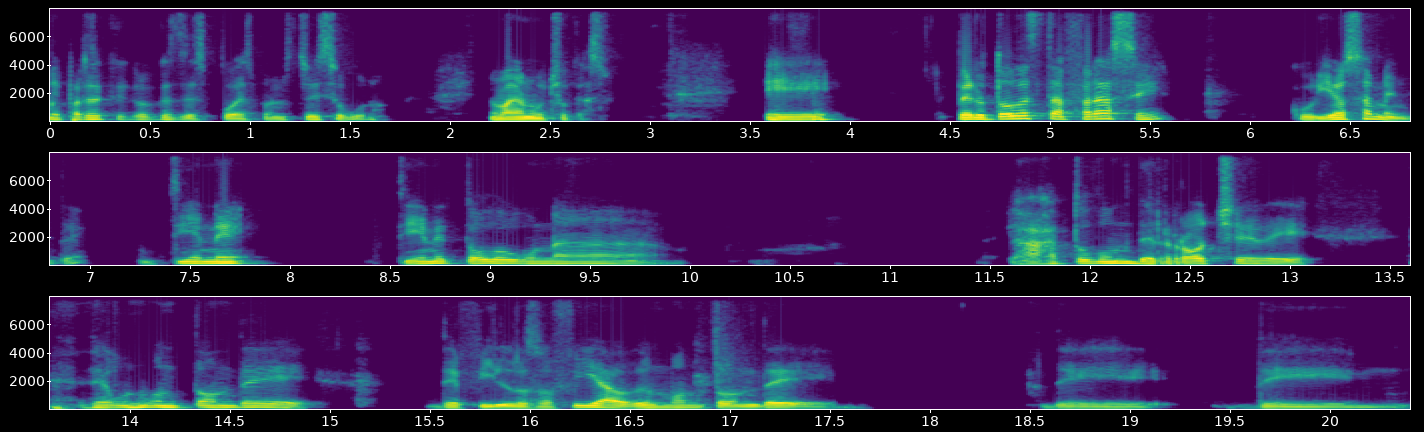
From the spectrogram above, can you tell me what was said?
me parece que creo que es después, pero no estoy seguro. No me hagan mucho caso. Eh, pero toda esta frase, curiosamente, tiene, tiene todo una, ah, todo un derroche de, de un montón de, de, filosofía o de un montón de, de, de,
